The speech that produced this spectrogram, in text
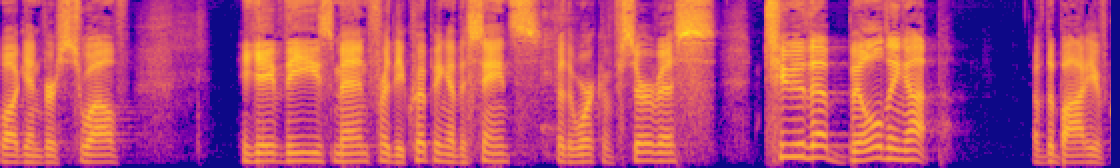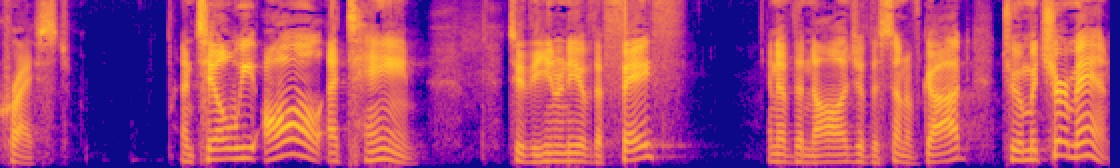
Well, again, verse 12. He gave these men for the equipping of the saints, for the work of service, to the building up of the body of Christ, until we all attain to the unity of the faith and of the knowledge of the Son of God, to a mature man,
